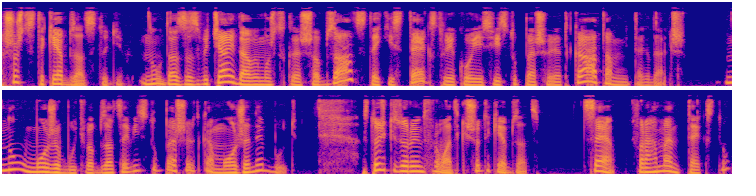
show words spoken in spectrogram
що ж це таке абзац тоді? Ну, да, Зазвичай да, ви можете сказати, що абзац це якийсь текст, у якого є відступ першого рядка там, і так далі. Ну, може бути в абзаці відступ першого рядка, може не бути. З точки зору інформатики, що таке абзац? Це фрагмент тексту,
